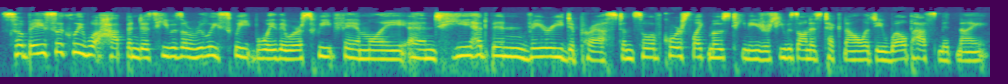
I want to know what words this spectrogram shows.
So basically, what happened is he was a really sweet boy. They were a sweet family, and he had been very depressed. And so, of course, like most teenagers, he was on his technology well past midnight.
